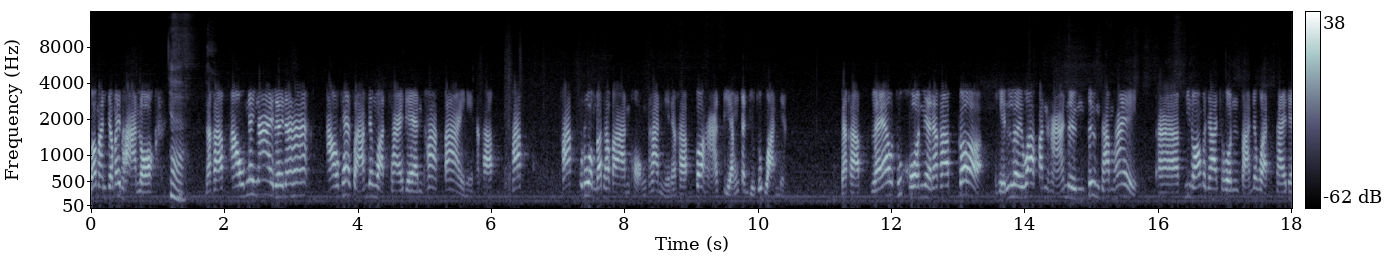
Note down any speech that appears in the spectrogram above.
ว่ามันจะไม่ผ่านหรอกค่ะ นะครับ เอาง่าย ๆเลยนะฮะเอาแค่สามจังหวัดชายแดนภาคใต้เนี่ยนะครับพักพักร่วมรัฐบาลของท่านเนี่ยนะครับ ก็หาเสียงกันอยู่ทุกวันเนี่ย นะครับ แล้วทุกคนเนี่ยนะครับก็เห็นเลยว่าปัญหาหนึ่งซึ่งทำให้อ่าพี่น้องประชาชนสามจังหวัดชายแด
